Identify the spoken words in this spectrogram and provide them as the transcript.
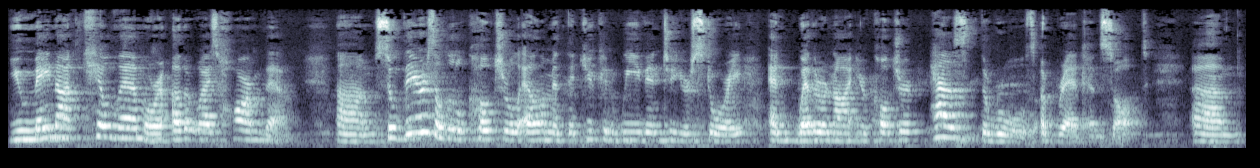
you may not kill them or otherwise harm them. Um, so there's a little cultural element that you can weave into your story, and whether or not your culture has the rules of bread and salt. Um,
